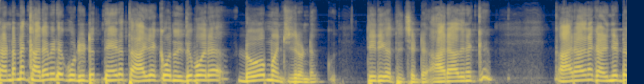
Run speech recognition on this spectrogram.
രണ്ടെണ്ണം കലവില കൂടിയിട്ട് നേരെ താഴേക്ക് വന്ന് ഇതുപോലെ ഡോം വഞ്ചിച്ചിട്ടുണ്ട്. തിരി കത്തിച്ചിട്ട്. ആരാധനയ്ക്ക് ആരാധന കഴിഞ്ഞിട്ട്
